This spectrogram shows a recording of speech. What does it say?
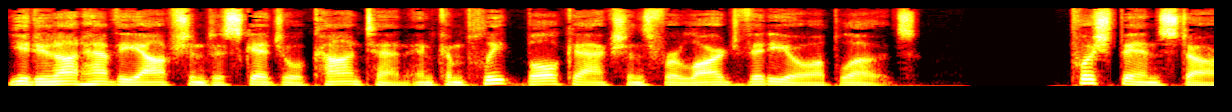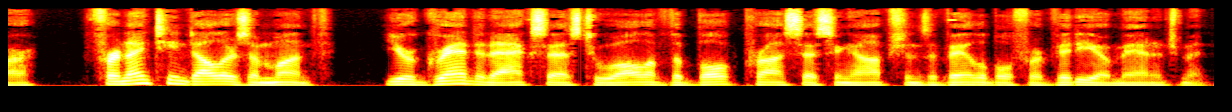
You do not have the option to schedule content and complete bulk actions for large video uploads. Pushpin Star, for $19 a month, you're granted access to all of the bulk processing options available for video management,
